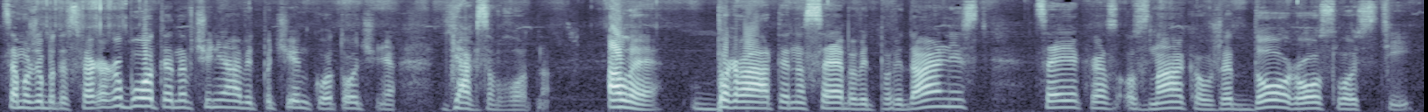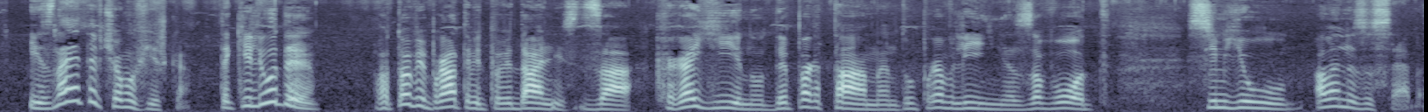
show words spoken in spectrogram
Це може бути сфера роботи, навчання, відпочинку, оточення, як завгодно. Але брати на себе відповідальність це якраз ознака вже дорослості. І знаєте, в чому фішка? Такі люди готові брати відповідальність за країну, департамент, управління, завод, сім'ю, але не за себе.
